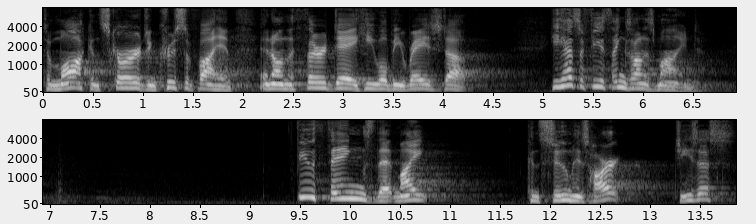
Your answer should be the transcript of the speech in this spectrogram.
to mock and scourge and crucify him. And on the third day, he will be raised up. He has a few things on his mind. Few things that might consume his heart, Jesus.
